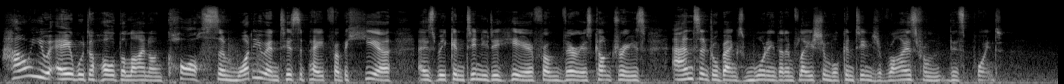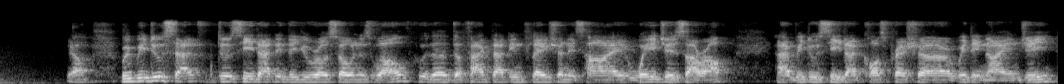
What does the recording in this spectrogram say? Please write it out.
How are you able to hold the line on costs, and what do you anticipate from here as we continue to hear from various countries and central banks warning that inflation will continue to rise from this point? Yeah, we, we do set, do see that in the eurozone as well. The the fact that inflation is high, wages are up, and we do see that cost pressure within ING.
